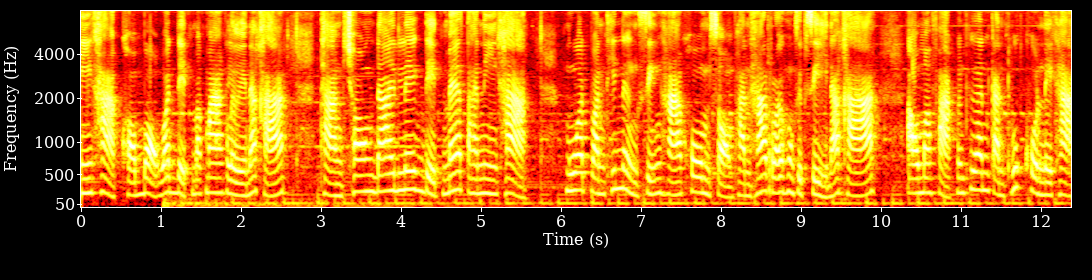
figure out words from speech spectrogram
นี้ค่ะขอบอกว่าเด็ดมากๆเลยนะคะ ทางช่องได้เลขเด็ดแม่ตานีค่ะ งวดวันที่ 1 สิงหาคม 2564 นะคะ เอามาฝากเพื่อนๆกันทุกคนเลยค่ะ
